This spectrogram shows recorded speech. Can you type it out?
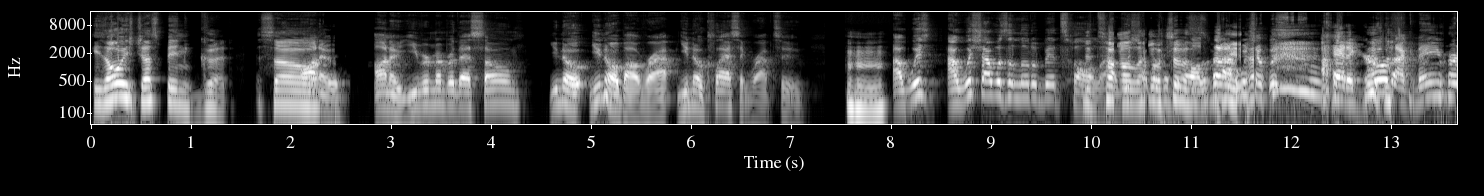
he's always just been good. So Anu, Anu, you remember that song? You know, you know about rap. You know classic rap too. Mhm. I wish, I wish I was a little bit taller. I wish I, was I, wish I, was, I had a girl that I could name her.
